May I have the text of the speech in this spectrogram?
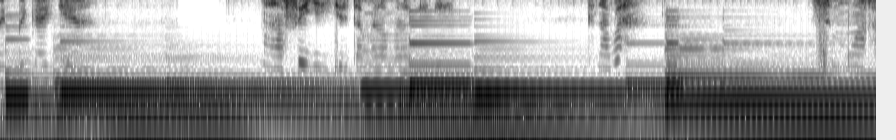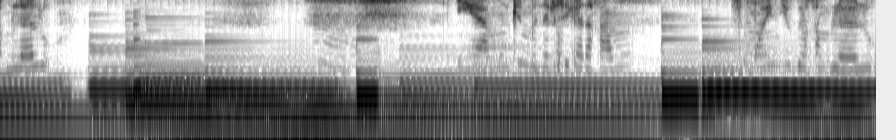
baik-baik aja. Maaf ya jadi cerita melo-melo gini. Kenapa? Semua akan berlalu. Hmm, ya mungkin bener sih kata kamu. Semua ini juga akan berlalu.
